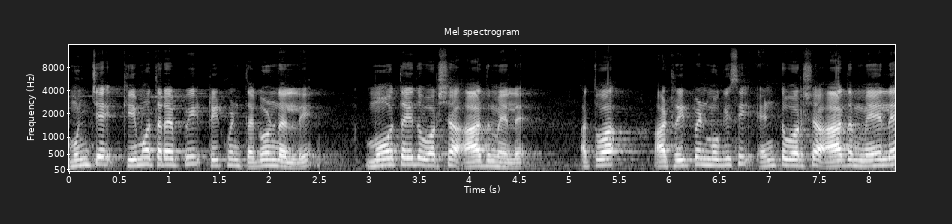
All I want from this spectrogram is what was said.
ಮುಂಚೆ ಕೀಮೋಥೆರಪಿ ಟ್ರೀಟ್ಮೆಂಟ್ ತಗೊಂಡಲ್ಲಿ ಮೂವತ್ತೈದು ವರ್ಷ ಆದಮೇಲೆ ಅಥವಾ ಆ ಟ್ರೀಟ್ಮೆಂಟ್ ಮುಗಿಸಿ ಎಂಟು ವರ್ಷ ಆದ ಮೇಲೆ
